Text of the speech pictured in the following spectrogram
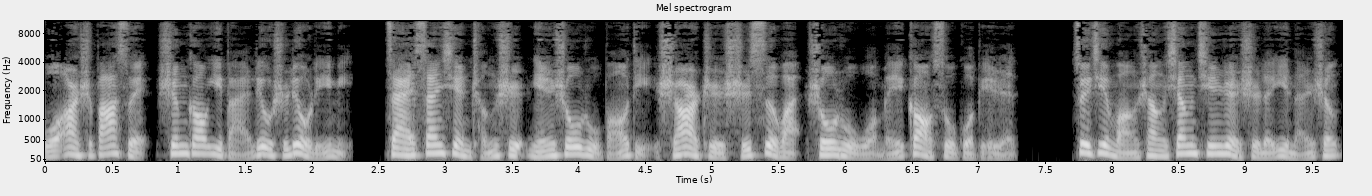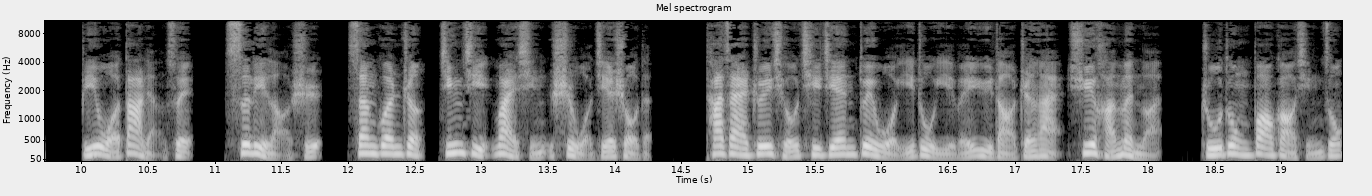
我二十八岁，身高一百六十六厘米，在三线城市，年收入保底十二至十四万，收入我没告诉过别人。最近网上相亲认识了一男生，比我大两岁，私立老师，三观正，经济外形是我接受的。他在追求期间对我一度以为遇到真爱，嘘寒问暖，主动报告行踪，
